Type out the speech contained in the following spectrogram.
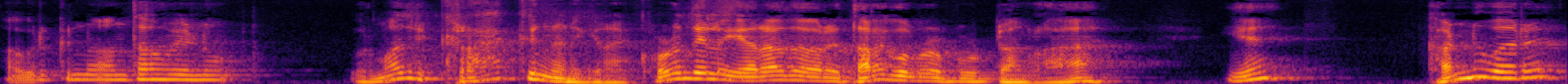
அவருக்கு நான் தான் வேணும். ஒரு மாதிரி கிராக்குன்னு நினைக்கிறேன். குழந்தையில யாராவது அவரை தரகுப்புற போட்டாங்களா? ஏன்? கண்ணு வேறு?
